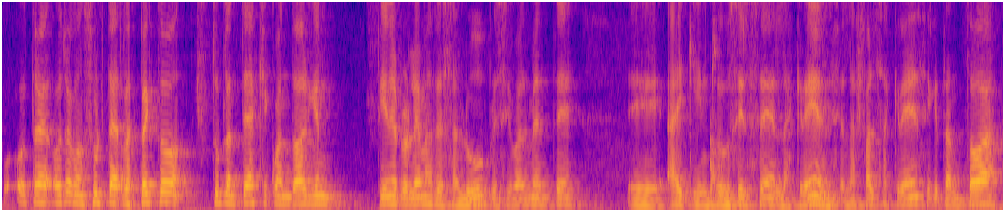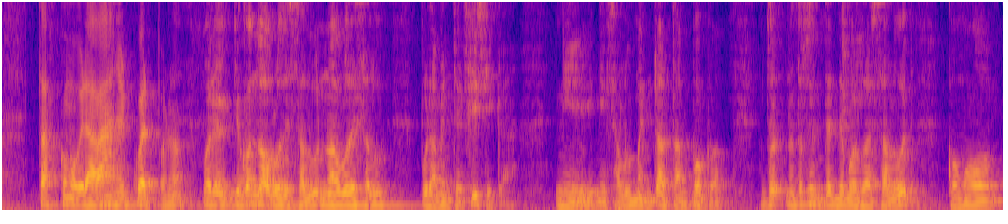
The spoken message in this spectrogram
Otra, otra consulta respecto, tú planteas que cuando alguien tiene problemas de salud, principalmente, eh, hay que introducirse en las creencias, las falsas creencias que están todas, todas como grabadas en el cuerpo, ¿no? Bueno, yo cuando hablo de salud, no hablo de salud puramente física, ni, ni salud mental tampoco. Nosotros, entendemos la salud como,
